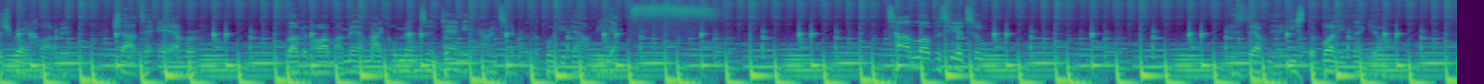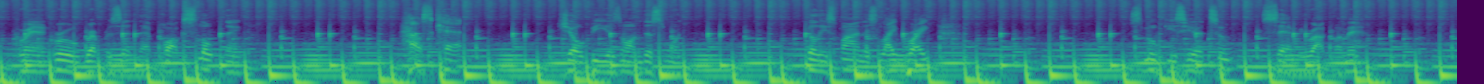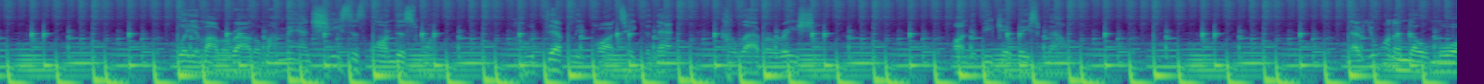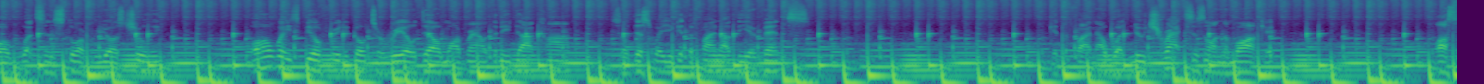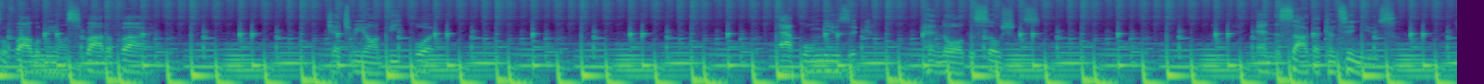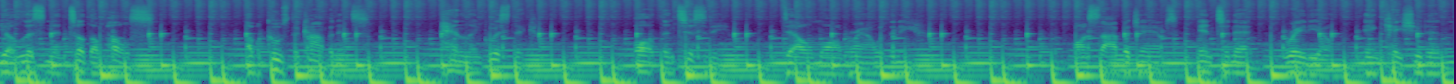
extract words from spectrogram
This red carpet. Shout out to Amber, Bugging Hard, my man Michael Minton, Danny Arrington from the Boogie Down BX. Todd Love is here too. It's definitely an Easter Bunny thing, y'all. Grand Groove representing that Park Slope thing. House Cat. Joe B is on this one. Philly's finest, Light Bright. Smokey's here too. Sammy Rock, my man. William Alvarado, my man. Chase is on this one. Who definitely partake in that collaboration on the BK Basement album. Now, if you want to know more of what's in store for yours truly, always feel free to go to realdelmarbrownwiththeknee.com. So this way you get to find out the events, get to find out what new tracks is on the market. Also follow me on Spotify. Catch me on Beatport, Apple Music and all the socials. And the saga continues. You're listening to the pulse of acoustic confidence and linguistic authenticity. Delmar Browne with an E. On Cyberjamz Internet Radio, in case you didn't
